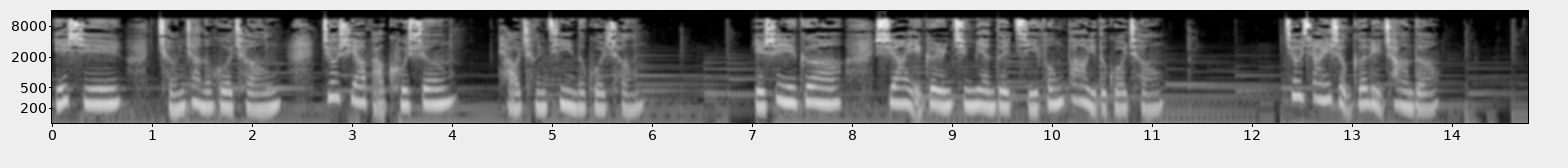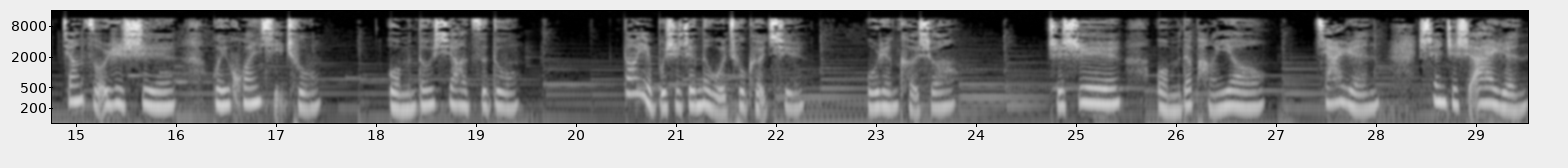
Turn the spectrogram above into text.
也许成长的过程，就是要把哭声调成静音的过程，也是一个需要一个人去面对疾风暴雨的过程。就像一首歌里唱的：“将昨日事归欢喜处。”我们都需要自渡，倒也不是真的无处可去，无人可说。只是我们的朋友、家人，甚至是爱人，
